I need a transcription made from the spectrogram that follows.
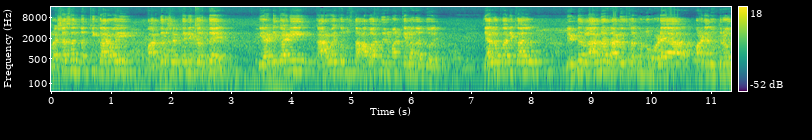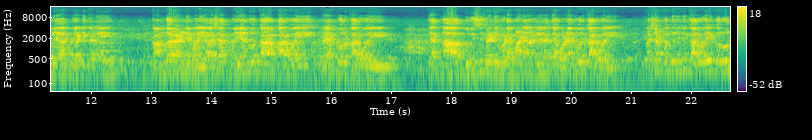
प्रशासन नक्की कारवाई पारदर्शकतेने करतंय. की या ठिकाणी कारवाईचा नुसता आभास निर्माण केला जातोय. ज्या लोकांनी काल टेंडर लागणार दहा दिवसात म्हणून होड्या पाण्यात उतरवल्या ज्या ठिकाणी कामगार आणले भाई अशा भैयांवर का कारवाई रॅपवर कारवाई त्यात नाव दुरुस्तीसाठी वड्या पाण्यात आणलेल्या त्या वड्यांवर कारवाई. अशा पद्धतीने कारवाई करून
